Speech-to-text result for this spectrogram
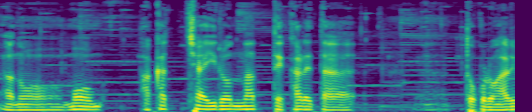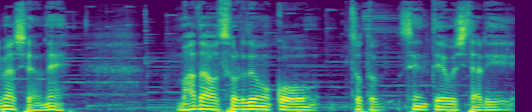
あのもう赤茶色になって枯れたうんところがありましたよねまだそれでもこうちょっと剪定をしたり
